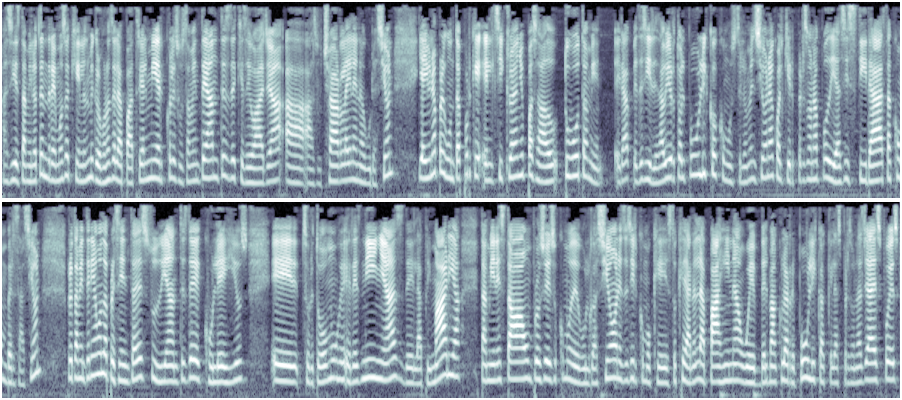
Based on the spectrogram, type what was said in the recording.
Así es, también lo tendremos aquí en los micrófonos de la Patria el miércoles, justamente antes de que se vaya a, su charla y la inauguración. Y hay una pregunta porque el ciclo del año pasado tuvo también, era, es decir, es abierto al público, como usted lo menciona, cualquier persona podía asistir a esta conversación, pero también teníamos la presencia de estudiantes de colegios, eh, sobre todo mujeres niñas de la primaria. También estaba un proceso como de divulgación, es decir, como que esto quedara en la página web del Banco de la República, que las personas ya después,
